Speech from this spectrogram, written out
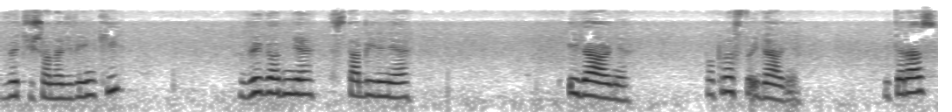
wyciszone dźwięki, wygodnie, stabilnie, idealnie. Po prostu idealnie. I teraz,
